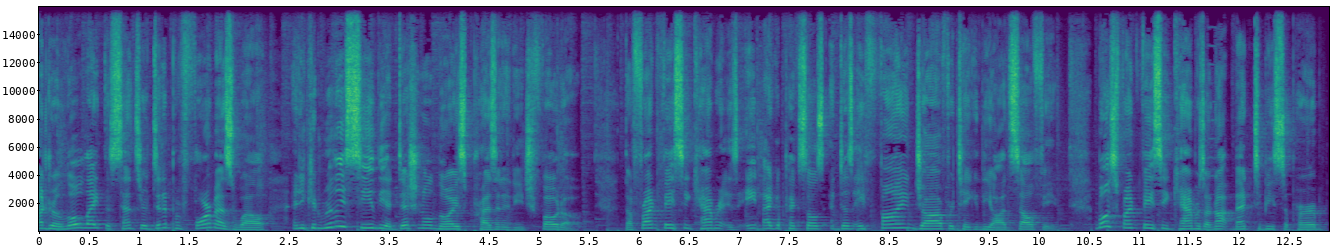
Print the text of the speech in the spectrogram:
Under low light, the sensor didn't perform as well, and you can really see the additional noise present in each photo. The front facing camera is 8 megapixels and does a fine job for taking the odd selfie. Most front facing cameras are not meant to be superb,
